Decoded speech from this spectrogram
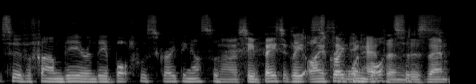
server farm there, and their bot was scraping us? No, see, basically, I think what bots, happened is that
